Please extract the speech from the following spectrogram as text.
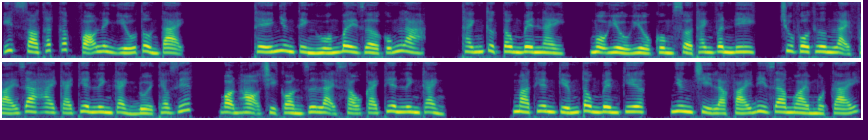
ít so thất cấp võ linh yếu tồn tại. Thế nhưng tình huống bây giờ cũng là, thánh cực tông bên này, mộ hiểu hiểu cùng sở thanh vân đi, chu vô thương lại phái ra hai cái thiên linh cảnh đuổi theo giết, bọn họ chỉ còn dư lại sáu cái thiên linh cảnh. Mà thiên kiếm tông bên kia, nhưng chỉ là phái đi ra ngoài một cái,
